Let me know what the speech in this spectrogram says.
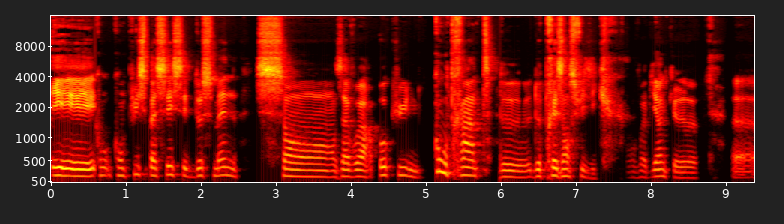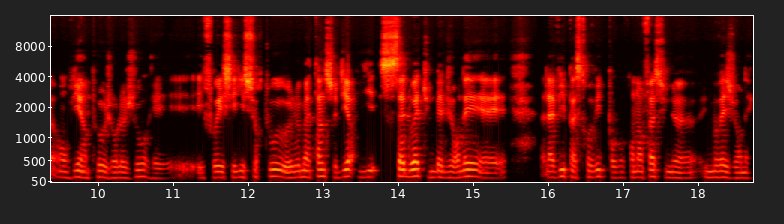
et qu'on puisse passer ces deux semaines sans avoir aucune contrainte de, de présence physique. On voit bien que on vit un peu au jour le jour et il faut essayer surtout le matin de se dire ça doit être une belle journée. Et la vie passe trop vite pour qu'on en fasse une, une mauvaise journée.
